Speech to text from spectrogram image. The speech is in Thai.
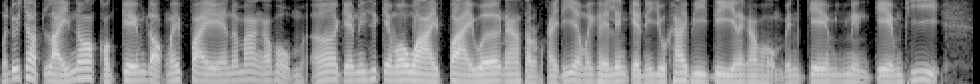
มาดูช็อตไหลนอกของเกมดอกไม้ไฟนะมั่งครับผม เออเกมนี้ชื่อเกมว่า Wi-Fi Work นะสำหรับใครที่ยังไม่เคยเล่นเกมนี้อยู่ค่าย PG นะครับผมเป็นเกมอีกหนึ่งเกมที่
